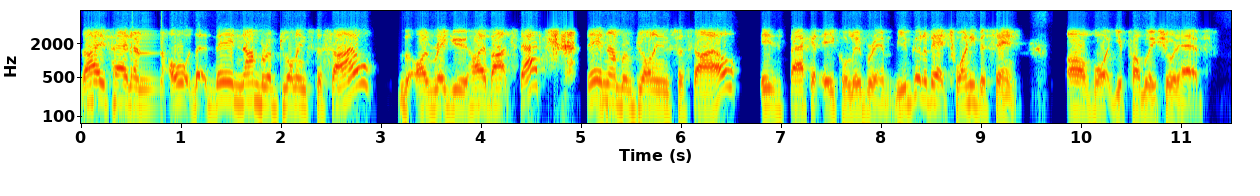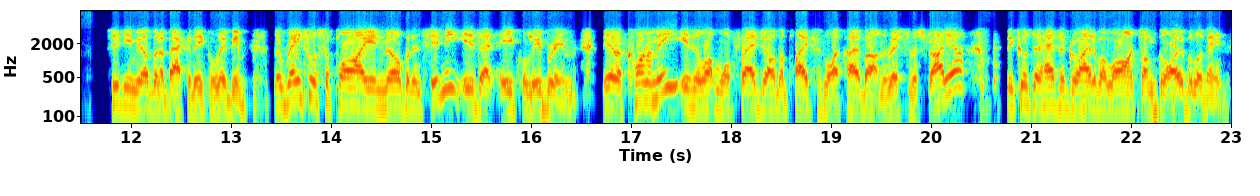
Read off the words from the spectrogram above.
They've had an, all, their number of dwellings for sale I read you Hobart stats. Their number of dwellings for sale is back at equilibrium. You've got about 20% of what you probably should have. Sydney and Melbourne are back at equilibrium. The rental supply in Melbourne and Sydney is at equilibrium. Their economy is a lot more fragile than places like Hobart and the rest of Australia because it has a greater reliance on global events,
